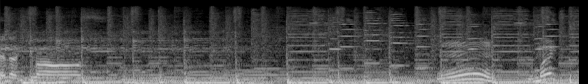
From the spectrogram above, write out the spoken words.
ただきます。うーんうまい。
